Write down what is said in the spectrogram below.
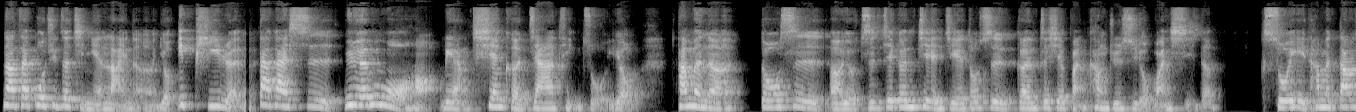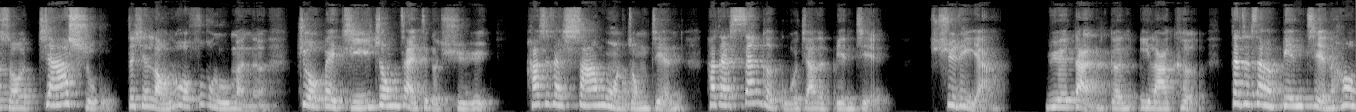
那在过去这几年来呢，有一批人，大概是约莫哈两千个家庭左右，他们呢都是呃有直接跟间接都是跟这些反抗军是有关系的，所以他们当时候家属这些老弱妇孺们呢就被集中在这个区域。它是在沙漠中间，它在三个国家的边界：叙利亚、约旦跟伊拉克，在这三个边界，然后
